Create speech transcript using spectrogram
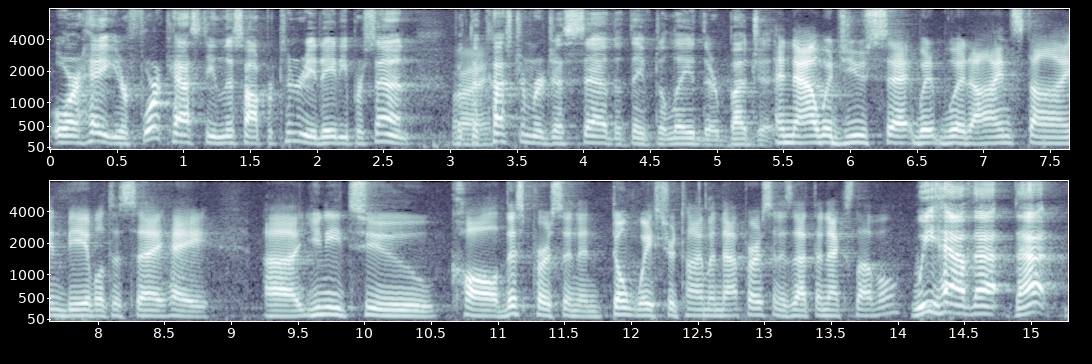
Or, "Hey, you're forecasting this opportunity at 80%, but right. the customer just said that they've delayed their budget." And now, would you say would, would Einstein be able to say, "Hey"? Uh, you need to call this person and don't waste your time on that person. Is that the next level? We have that. That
